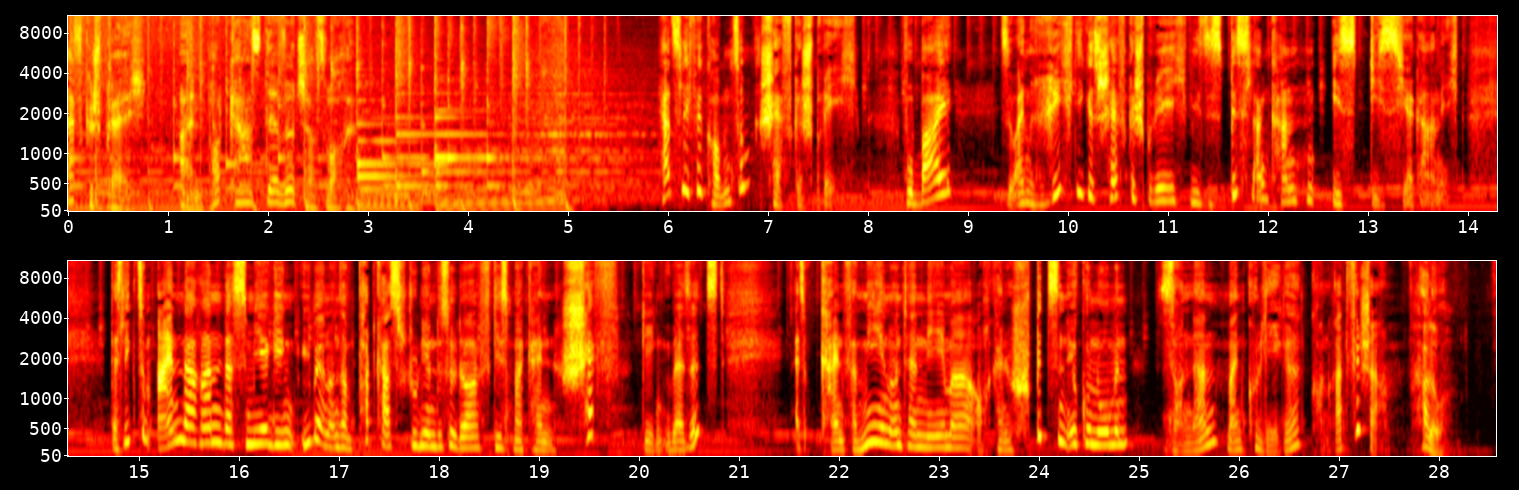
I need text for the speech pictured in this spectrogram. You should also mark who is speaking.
Speaker 1: Chefgespräch, ein Podcast der Wirtschaftswoche.
Speaker 2: Herzlich willkommen zum Chefgespräch. Wobei, so ein richtiges Chefgespräch, wie Sie es bislang kannten, ist dies hier gar nicht. Das liegt zum einen daran, dass mir gegenüber in unserem Podcaststudio in Düsseldorf diesmal kein Chef gegenüber sitzt, also kein Familienunternehmer, auch keine Spitzenökonomen, sondern mein Kollege Konrad Fischer.
Speaker 3: Hallo.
